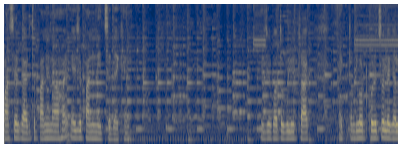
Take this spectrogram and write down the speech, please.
মাছের গাড়িতে পানি নেওয়া হয়। এই যে পানি নিচ্ছে, দেখেন। এই যে কতগুলি ট্রাক একটা লোড করে চলে গেল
